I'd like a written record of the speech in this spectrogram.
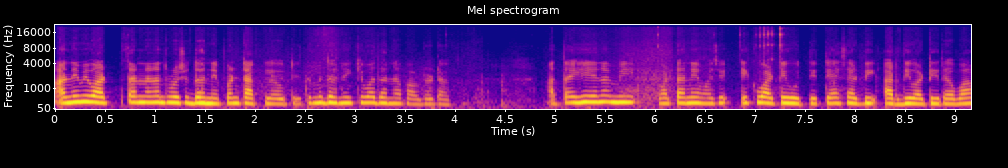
आणि मी वाटताना ना थोडेसे धने पण टाकले होते. तुम्ही धने किंवा धना पावडर टाका. आता हे ना मी वाटाणे माझे एक वाटी होते त्यासाठी अर्धी वाटी रवा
